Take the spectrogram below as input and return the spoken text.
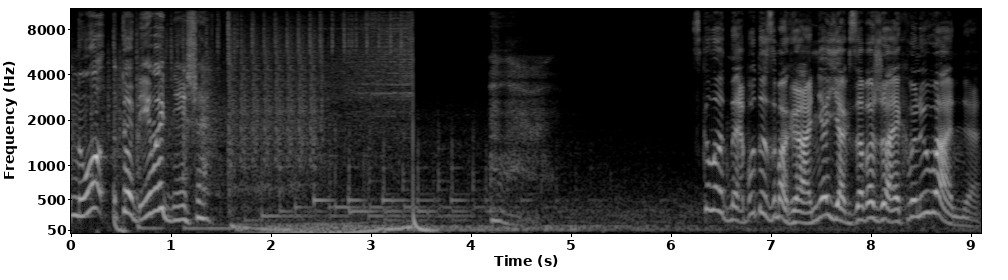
Ну, тобі видніше. Складне буде змагання, як заважає хвилювання.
